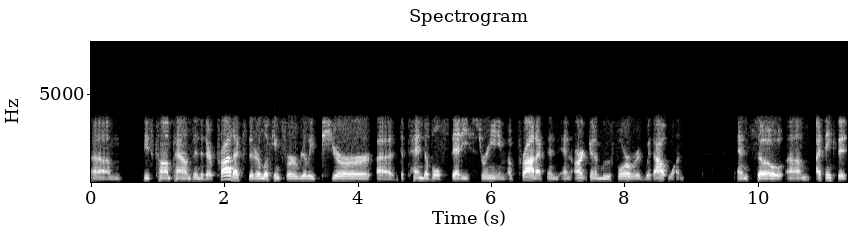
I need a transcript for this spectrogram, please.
um, these compounds into their products that are looking for a really pure, uh, dependable, steady stream of product and, and aren't going to move forward without one. And so um, I think that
